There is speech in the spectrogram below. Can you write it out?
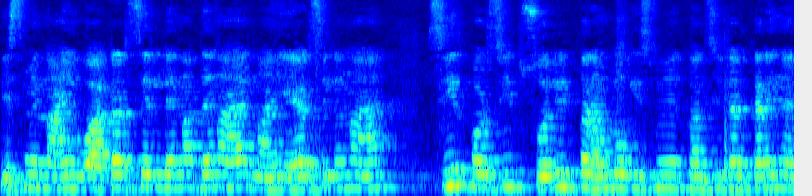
इसमें ना ही वाटर से लेना देना है, ना ही एयर से लेना है। सिर्फ़ और सिर्फ़ सॉलिड पर हम लोग इसमें कंसिडर करेंगे।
